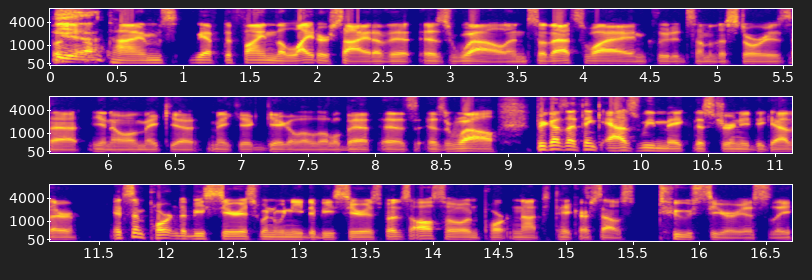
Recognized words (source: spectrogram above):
but yeah. sometimes we have to find the lighter side of it as well and so that's why i included some of the stories that you know will make you make you giggle a little bit as as well because i think as we make this journey together it's important to be serious when we need to be serious, but it's also important not to take ourselves too seriously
